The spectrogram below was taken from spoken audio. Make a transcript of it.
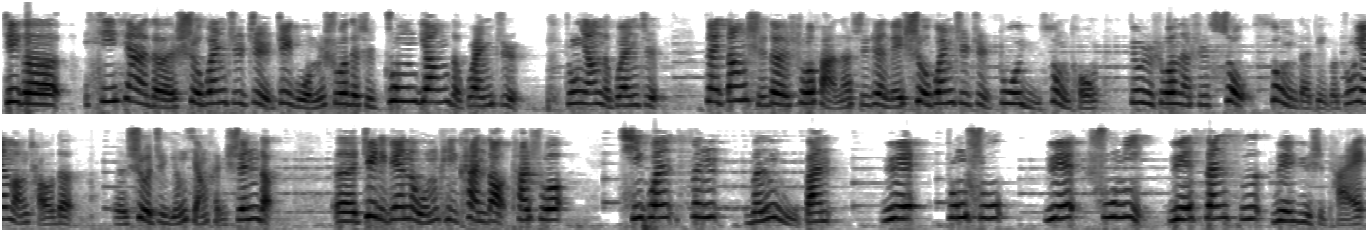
这个西夏的设官之制，这个我们说的是中央的官制。中央的官制，在当时的说法呢，是认为设官之制多与宋同，就是说呢，是受宋的这个中原王朝的呃设置影响很深的。呃，这里边呢，我们可以看到，他说其官分文武班，曰中书，曰枢密，曰三司，曰御史台。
